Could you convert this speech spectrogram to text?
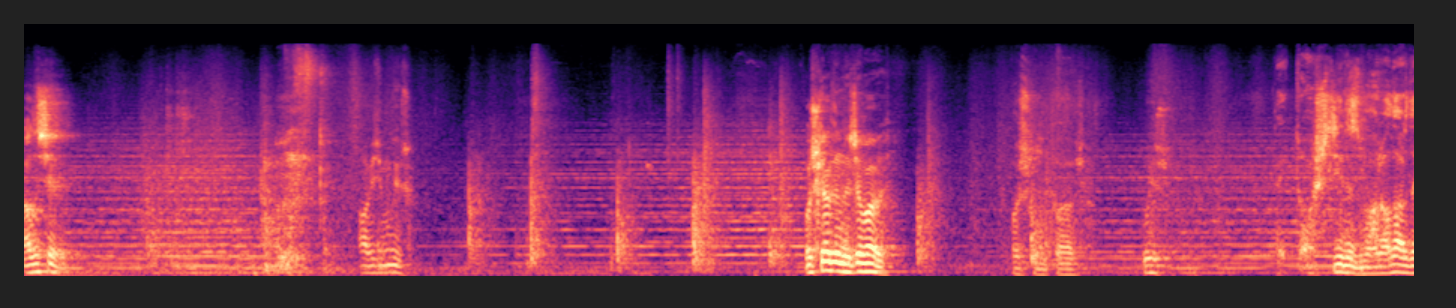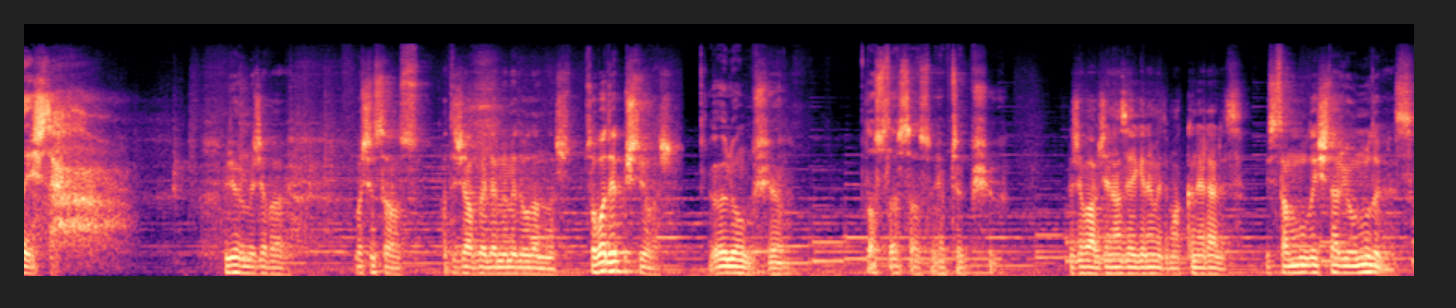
Al içeri. Abicim buyur. Hoş geldin Recep abi. Hoş bulduk Babür. Buyur. Pek de hoş değiliz bu aralarda işte. Biliyorum Recep abi. Başın sağ olsun. Hatice ablayla Mehmet'e olanlar. Soba etmiş diyorlar. Öyle olmuş ya. Dostlar sağ olsun yapacak bir şey yok. Recep abi cenazeye gelemedim. Hakkını helal et. İstanbul'da işler yoğunluğu da biraz.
